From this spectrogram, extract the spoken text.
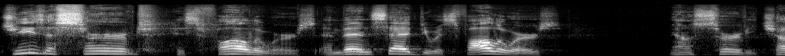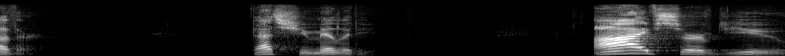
Jesus served his followers and then said to his followers, Now serve each other. That's humility. I've served you,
